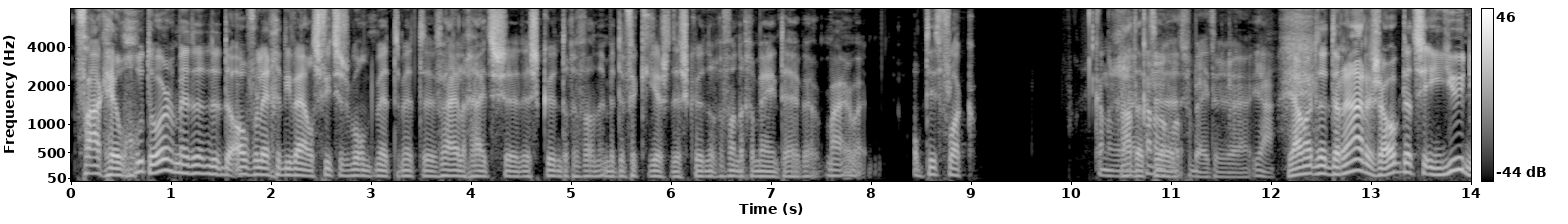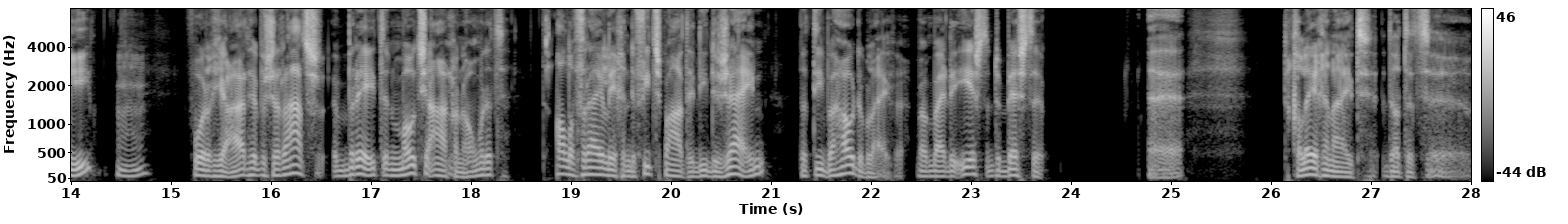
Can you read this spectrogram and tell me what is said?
vaak heel goed hoor, met de, de overleggen die wij als Fietsersbond met, met de veiligheidsdeskundigen van en met de verkeersdeskundigen van de gemeente hebben. Maar, maar op dit vlak. Kan er, Gaat eh, het, kan er nog eh, wat verbeteren, eh, ja. Ja, maar de, de raar is ook dat ze in juni Mhm. vorig jaar hebben ze raadsbreed een motie aangenomen dat alle vrijliggende fietspaden die er zijn, dat die behouden blijven. Waarbij de eerste de beste eh, gelegenheid dat het eh,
